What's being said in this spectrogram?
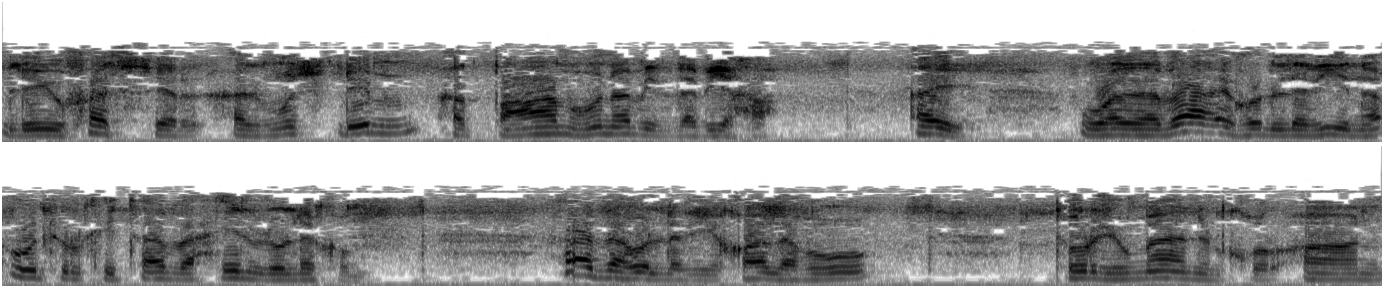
ليفسر المسلم الطعام هنا بالذبيحة. أي وذبائح الذين أوتوا الكتاب حل لكم. هذا هو الذي قاله ترجمان القرآن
